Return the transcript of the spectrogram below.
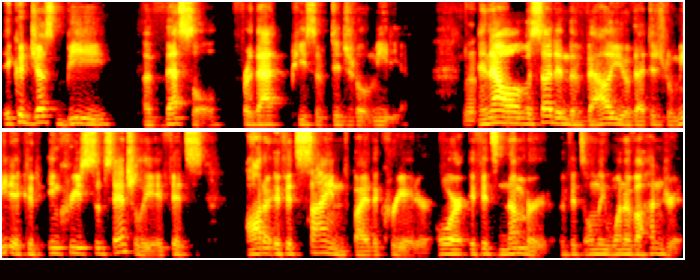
It could just be a vessel for that piece of digital media. And now all of a sudden the value of that digital media could increase substantially if it's auto if it's signed by the creator or if it's numbered, if it's only one of a hundred,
